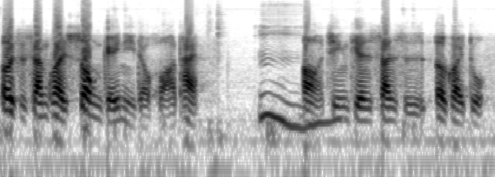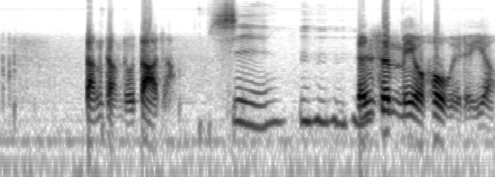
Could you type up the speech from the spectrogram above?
二十三块送给你的华泰嗯。啊，今天三十二块多，档档都大涨。是，人生没有后悔的药。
